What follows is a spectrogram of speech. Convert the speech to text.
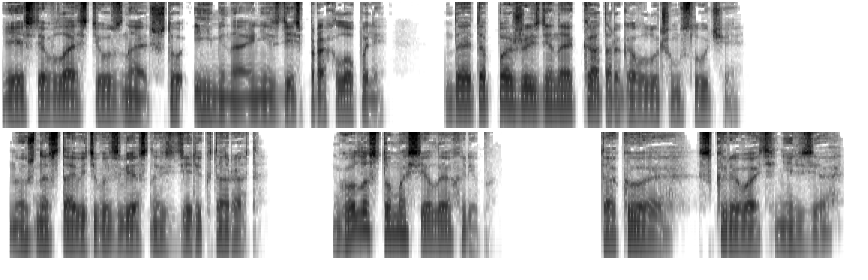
Если власти узнают, что именно они здесь прохлопали, да это пожизненная каторга в лучшем случае. Нужно ставить в известность директорат. Голос Тома сел и охрип. Такое скрывать нельзя.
